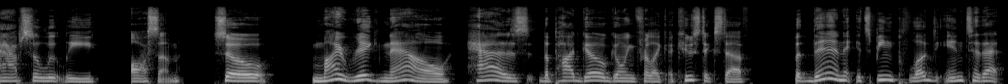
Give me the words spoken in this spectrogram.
absolutely awesome. So my rig now has the Pod Go going for like acoustic stuff, but then it's being plugged into that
